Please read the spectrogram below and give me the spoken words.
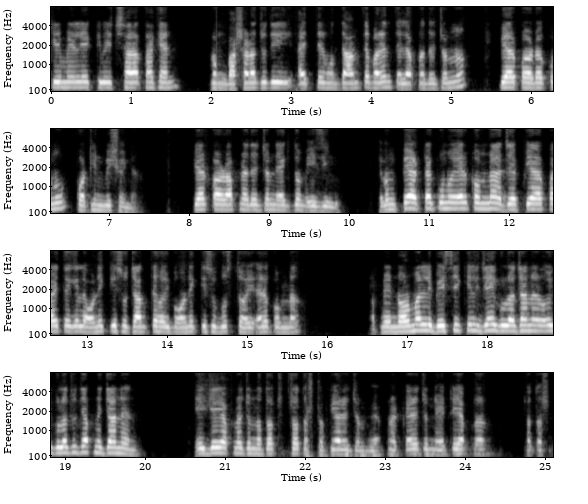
ক্রিমিনাল অ্যাক্টিভিটি ছাড়া থাকেন এবং বাসাটা যদি আয়ত্তের মধ্যে আনতে পারেন, তাহলে আপনাদের জন্য পেয়ার পাওয়াটা কোনো কঠিন বিষয় না। পেয়ার পাওয়া আপনাদের জন্য একদম ইজিলি এবং পেয়ারটা কোনো এরকম না যে পেয়ার পাইতে গেলে অনেক কিছু জানতে হয় বা অনেক কিছু বুঝতে হয়, এরকম না। আপনি নর্মালি বেসিক্যালি যেগুলো জানেন, ওইগুলো যদি আপনি জানেন এই যে আপনার জন্য যথেষ্ট। পেয়ারের জন্য, আপনার পেয়ারের জন্য এটাই আপনার যথেষ্ট।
